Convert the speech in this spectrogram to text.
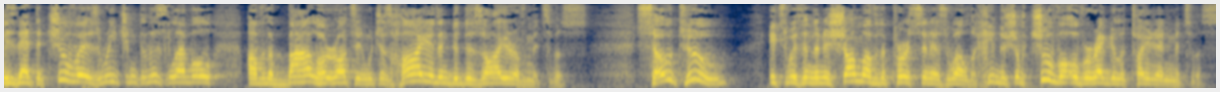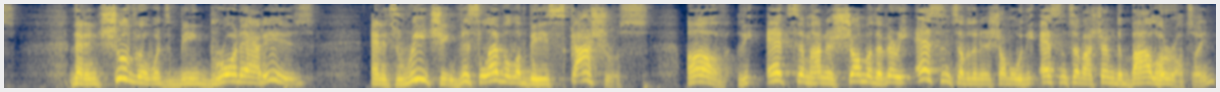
is that the tshuva is reaching to this level of the Baal Haratzin, which is higher than the desire of mitzvahs. So too, it's within the neshama of the person as well, the chidush of tshuva over regular Torah and mitzvahs. That in tshuva, what's being brought out is, and it's reaching this level of the hiskashrus, of the etzem haneshama, the very essence of the neshama, with the essence of Hashem, the Baal Haratzin,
